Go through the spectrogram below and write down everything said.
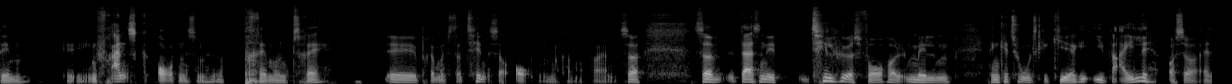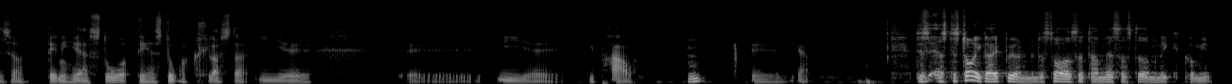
den øh, en fransk orden, som hedder Prémontré øh, Premonstratenserordenen kommer fra. Så, så der er sådan et tilhørsforhold mellem den katolske kirke i Vejle, og så altså denne her store, det her store kloster i, øh, øh, i, øh, i Prag. Mm. Øh, ja. Det, altså, det står i guidebøgerne, men der står også, at der er masser af steder, man ikke kan komme ind.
